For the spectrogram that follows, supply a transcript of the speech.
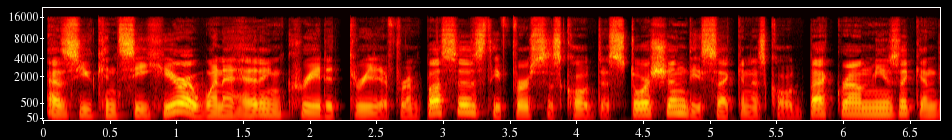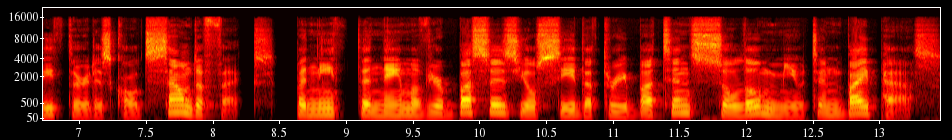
As you can see here, I went ahead and created three different buses. The first is called distortion, the second is called background music, and the third is called sound effects. Beneath the name of your buses, you'll see the three buttons, solo, mute, and bypass.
